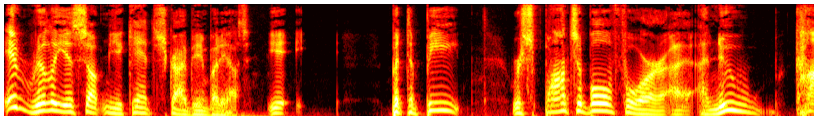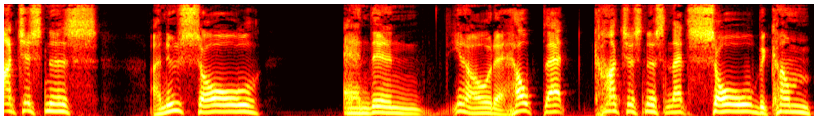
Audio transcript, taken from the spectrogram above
it really is something you can't describe to anybody else. It, but to be responsible for a, a new consciousness, a new soul, and then you know to help that consciousness and that soul become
